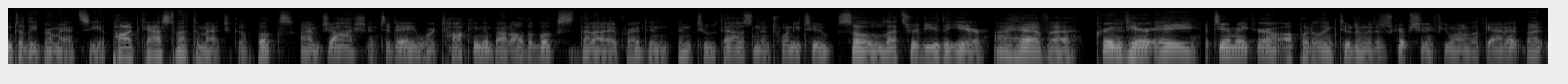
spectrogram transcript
welcome to Libromancy, a podcast about the magic of books. I'm Josh, and today we're talking about all the books that I've read in, in 2022. So let's review the year. I have uh, created here a, a tier maker. I'll, I'll put a link to it in the description if you want to look at it. But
